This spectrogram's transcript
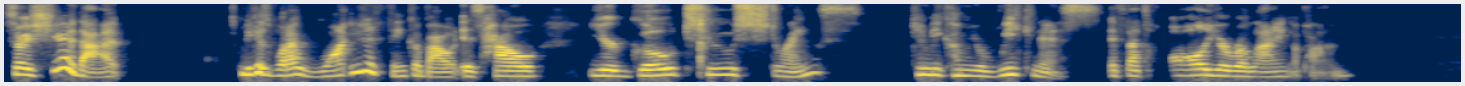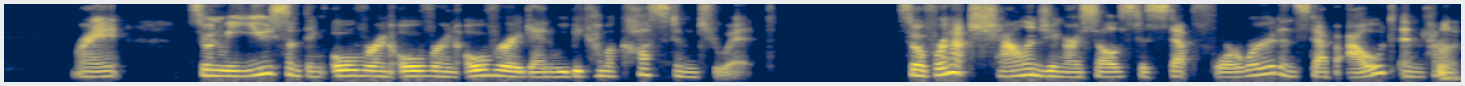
So i share that because what i want you to think about is how your go-to strengths can become your weakness if that's all you're relying upon. Right so when we use something over and over and over again we become accustomed to it So if we're not challenging ourselves to step forward and step out and kind of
